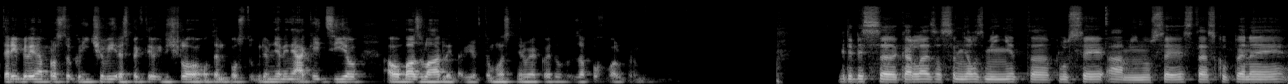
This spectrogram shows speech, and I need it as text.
který byly naprosto klíčový, respektive když šlo o ten postup, kde měli nějaký cíl a oba zvládli, takže v tomhle směru jako je to za pochval pro mě. Kdyby se, Karle, zase měl zmínit eh, plusy a mínusy z té skupiny, eh,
